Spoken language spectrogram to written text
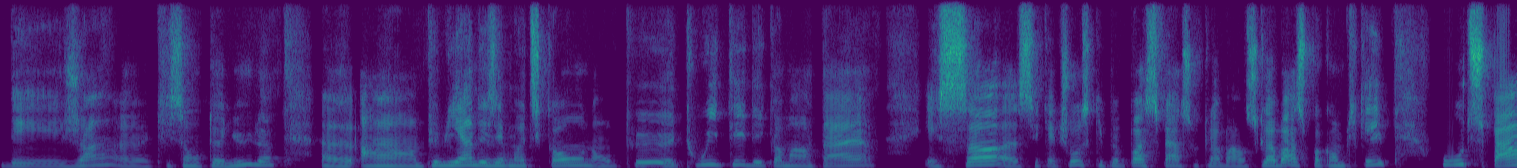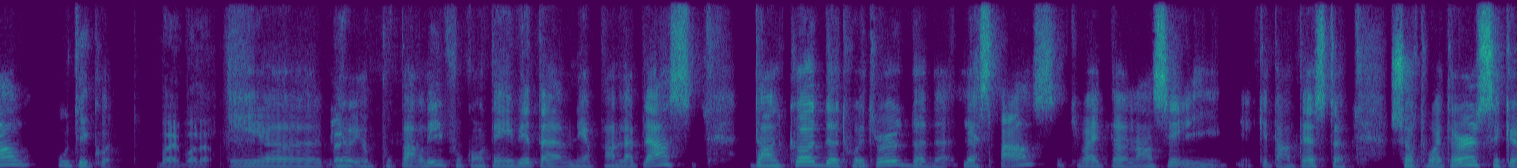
des gens euh, qui sont tenus là, en publiant des émoticônes, on peut tweeter des commentaires. Et ça, c'est quelque chose qui ne peut pas se faire sur Clubhouse. Clubhouse, c'est pas compliqué. Ou tu parles ou tu écoutes. Ben, voilà. Et euh, Ben- euh, pour parler, il faut qu'on t'invite à venir prendre la place. Dans le cas de Twitter, de, de l'espace qui va être lancé et, et qui est en test sur Twitter, c'est que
